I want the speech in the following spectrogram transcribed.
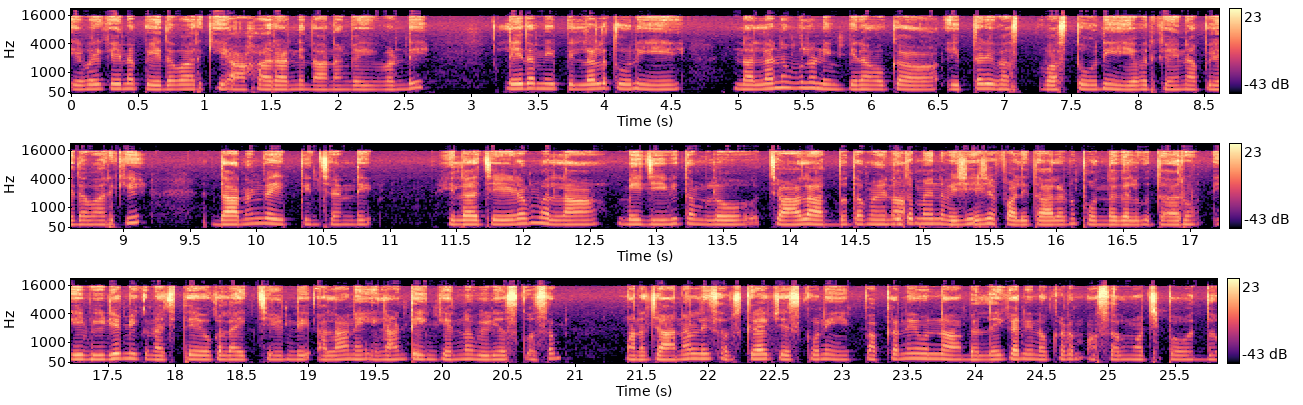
ఎవరికైనా పేదవారికి ఆహారాన్ని దానంగా ఇవ్వండి. లేదా మీ పిల్లలతోని నల్ల నువ్వులు నింపిన ఒక ఇత్తడి వస్ వస్తువుని ఎవరికైనా పేదవారికి దానంగా ఇప్పించండి. ఇలా చేయడం వల్ల మీ జీవితంలో చాలా అద్భుతమైన అద్భుతమైన విశేష ఫలితాలను పొందగలుగుతారు. ఈ వీడియో మీకు నచ్చితే ఒక లైక్ చేయండి. అలానే ఇలాంటి ఇంకెన్నో వీడియోస్ కోసం మన ఛానల్ని సబ్స్క్రైబ్ చేసుకొని పక్కనే ఉన్న బెల్లైకాన్ని నొక్కడం అస్సలు మర్చిపోవద్దు.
